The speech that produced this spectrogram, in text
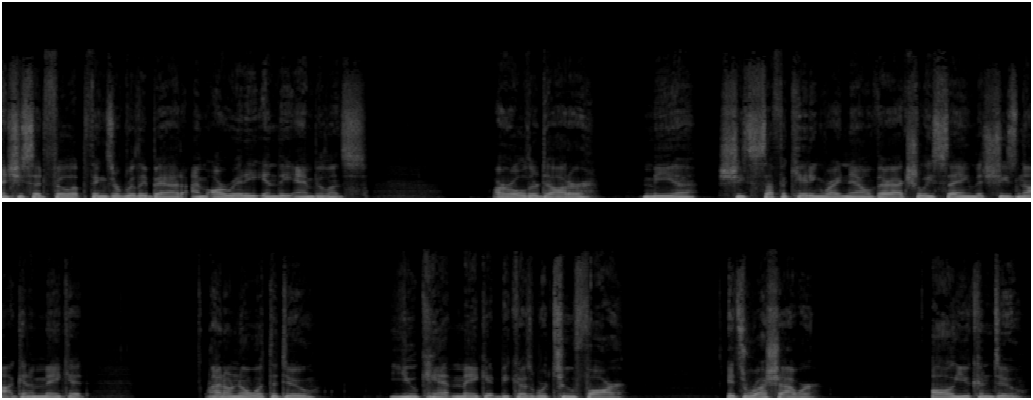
and she said, Philip, things are really bad. I'm already in the ambulance. Our older daughter, Mia, she's suffocating right now. They're actually saying that she's not going to make it. I don't know what to do. You can't make it because we're too far. It's rush hour. All you can do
